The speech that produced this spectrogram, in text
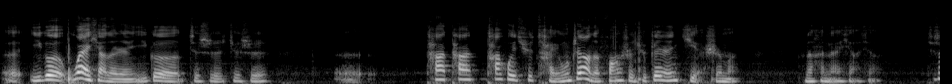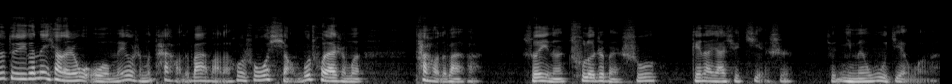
呃，一个外向的人，一个就是就是，呃，他他他会去采用这样的方式去跟人解释吗？可能很难想象。其实对于一个内向的人，我我没有什么太好的办法了，或者说我想不出来什么太好的办法，所以呢，出了这本书跟大家去解释，就你们误解我了，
